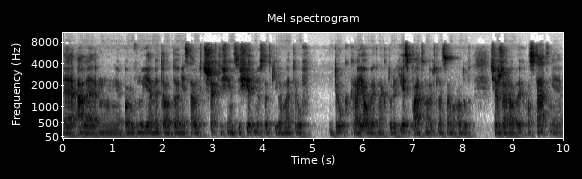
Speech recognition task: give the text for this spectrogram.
e, ale mm, porównujemy to do niecałych 3700 kilometrów dróg krajowych, na których jest płatność dla samochodów ciężarowych. Ostatnie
